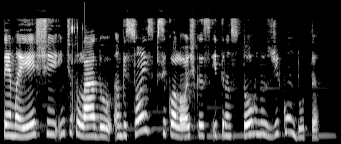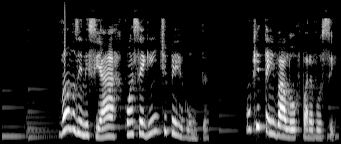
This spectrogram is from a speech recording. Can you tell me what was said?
Tema este intitulado Ambições psicológicas e transtornos de conduta. Vamos iniciar com a seguinte pergunta: O que tem valor para você?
